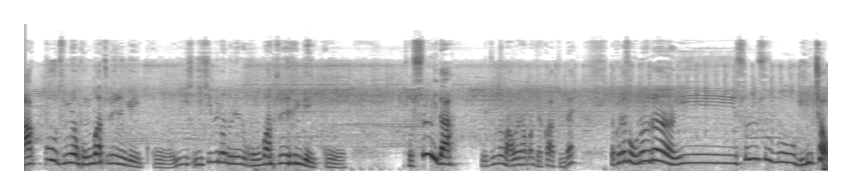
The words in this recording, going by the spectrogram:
악부 두 명 공방 줄이는 게 있고, 21호 누리는 공방 줄이는 게 있고, 좋습니다. 이 정도 마무리하고 될 것 같은데. 자, 그래서 오늘은 이 순수부 민첩,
